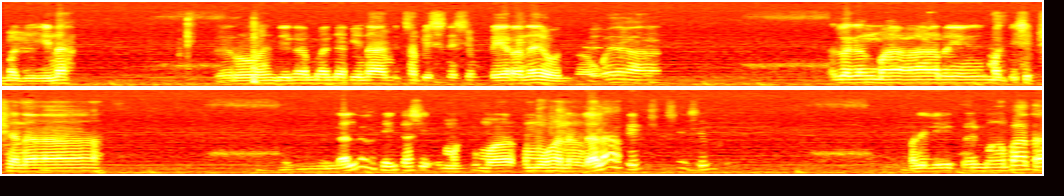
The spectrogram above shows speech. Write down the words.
mag-iina. Pero hindi naman niya ginamit sa business yung pera na yun. No? Kaya talagang maaaring mag-isip siya na lalaki kasi mag kuma- kumuha ng lalaki kasi siyempre maliliit pa yung mga bata.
